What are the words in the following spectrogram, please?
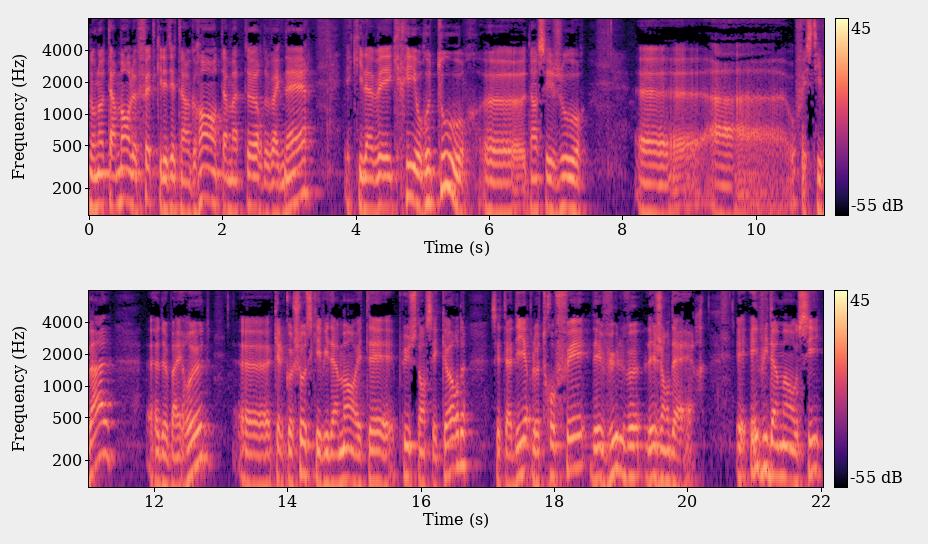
dont notamment le fait qu'il était un grand amateur de Wagner, et qu'il avait écrit au retour euh, d'un séjour euh, au festival euh, de Bayreuth, quelque chose qui évidemment était plus dans ses cordes, c'est-à-dire le trophée des vulves légendaires. Et évidemment aussi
